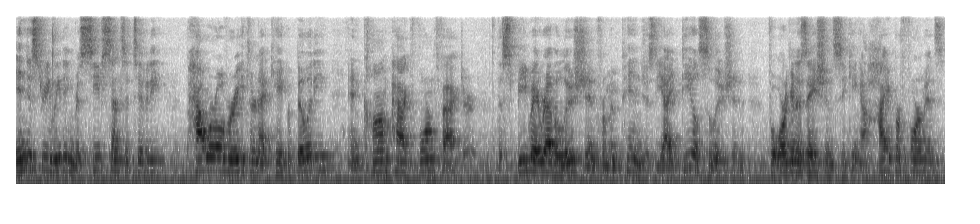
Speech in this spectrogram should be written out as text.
industry-leading receive sensitivity, power over Ethernet capability, and compact form factor, the Speedway Revolution from Impinj is the ideal solution for organizations seeking a high performance,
